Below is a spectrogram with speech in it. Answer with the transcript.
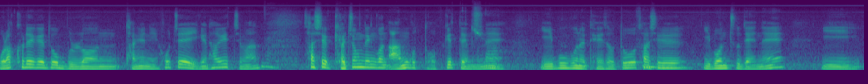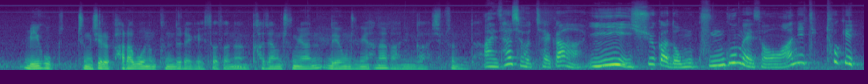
오라클에게도 물론 당연히 호재이긴 하겠지만 네. 사실 결정된 건 아무것도 없기 때문에 그렇죠. 이 부분에 대해서도 사실 이번 주 내내 이 미국 증시를 바라보는 분들에게 있어서는 가장 중요한 내용 중에 하나가 아닌가 싶습니다. 아니 사실 제가 이 이슈가 너무 궁금해서 아니 틱톡이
